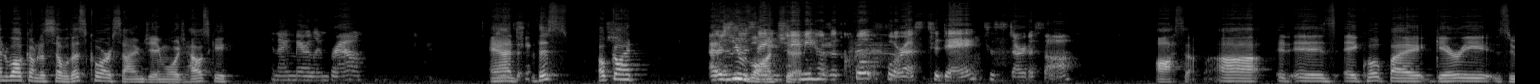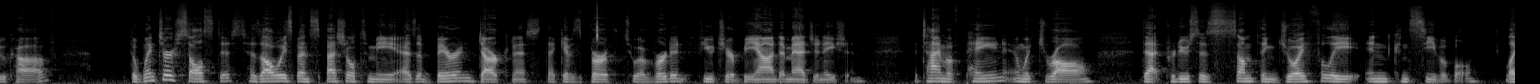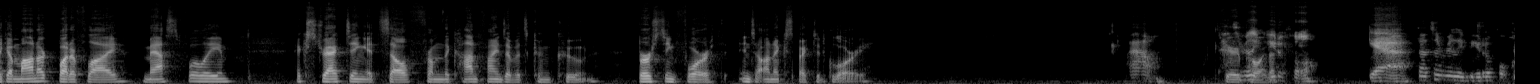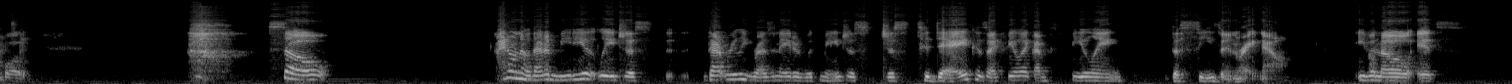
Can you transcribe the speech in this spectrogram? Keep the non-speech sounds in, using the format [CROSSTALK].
And welcome to Civil Discourse. I'm Jamie Wojciechowski. And I'm Marilyn Brown. And this, oh, go ahead. I was You just it. Jamie has a quote for us today to start us off. Awesome. Uh, it is a quote by Gary Zukav. The winter solstice has always been special to me as a barren darkness that gives birth to a verdant future beyond imagination, a time of pain and withdrawal that produces something joyfully inconceivable, like a monarch butterfly masterfully extracting itself from the confines of its cocoon, bursting forth into unexpected glory. Wow. That's Very really poetic. beautiful. Yeah, that's a really beautiful quote. [SIGHS] So, I don't know, that immediately just that really resonated with me just just today because I feel like I'm feeling the season right now. Even though it's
